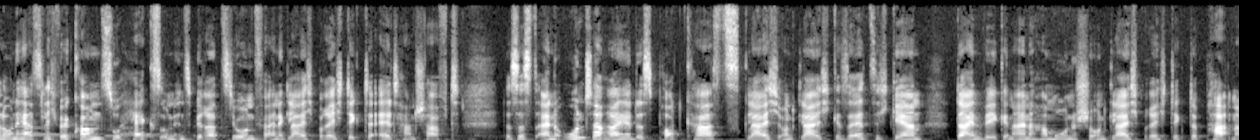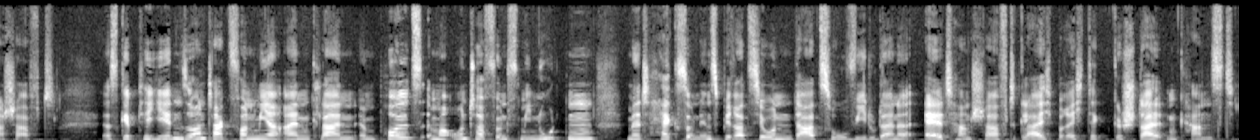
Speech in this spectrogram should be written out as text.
Hallo und herzlich willkommen zu Hacks und Inspirationen für eine gleichberechtigte Elternschaft. Das ist eine Unterreihe des Podcasts Gleich und Gleich gesellt sich gern, dein Weg in eine harmonische und gleichberechtigte Partnerschaft. Es gibt hier jeden Sonntag von mir einen kleinen Impuls, immer unter fünf Minuten, mit Hacks und Inspirationen dazu, wie du deine Elternschaft gleichberechtigt gestalten kannst.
